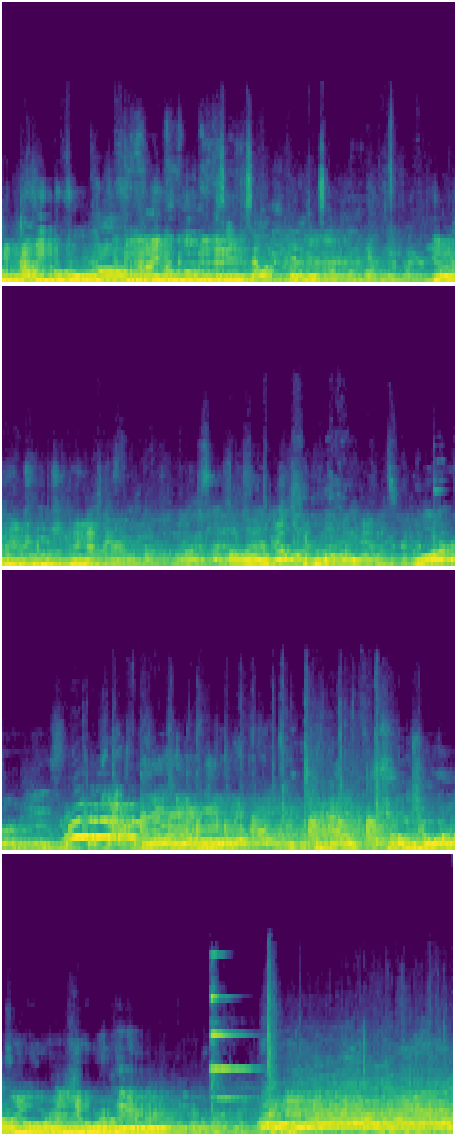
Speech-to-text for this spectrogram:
When- I mean, before coffee, they were whooping that ass. You got a pick for what you think? All right, So it's yours. your, your, is Yor up there? Yeah! Yeah, I would hire you. We,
